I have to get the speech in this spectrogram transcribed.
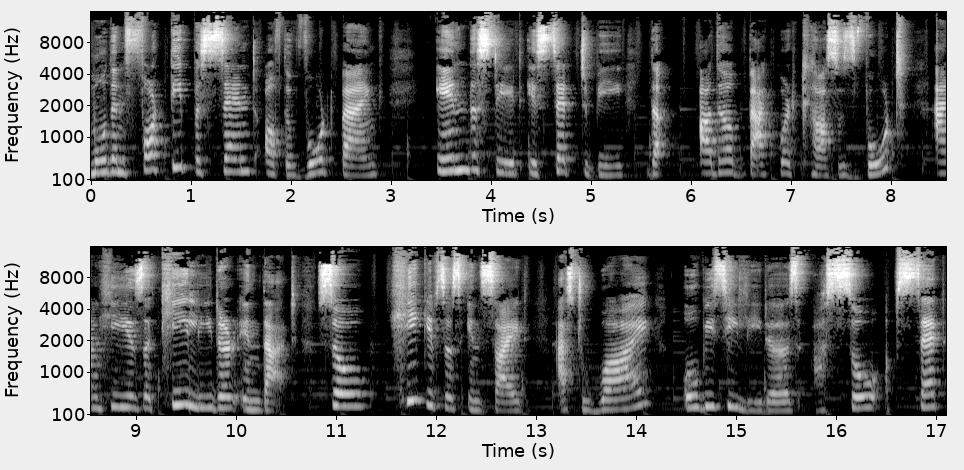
more than 40% of the vote bank in the state, is said to be the other backward classes vote. And he is a key leader in that. So he gives us insight as to why OBC leaders are so upset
